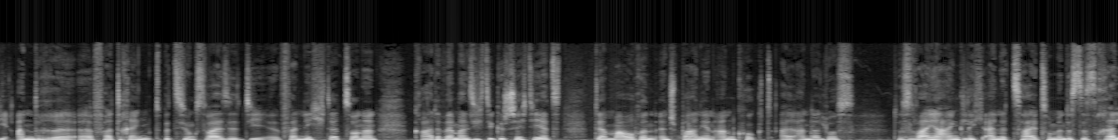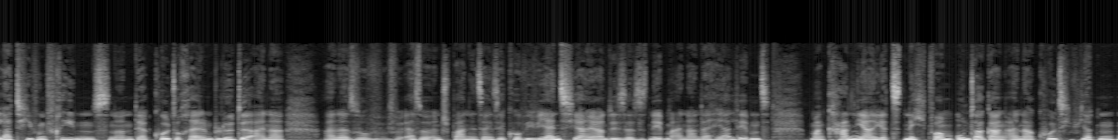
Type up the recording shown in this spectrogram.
die andere äh, verdrängt beziehungsweise die äh, vernichtet, sondern gerade wenn man sich die Geschichte jetzt der Mauren in Spanien anguckt, Al-Andalus, das war ja eigentlich eine Zeit zumindest des relativen Friedens, ne, der kulturellen Blüte einer, einer so, also in Spanien sagen sie Convivencia, ja, dieses Nebeneinander Herlebens. Man kann ja jetzt nicht vom Untergang einer kultivierten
